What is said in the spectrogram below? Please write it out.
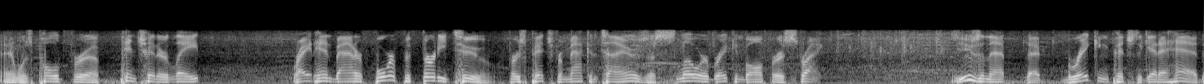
and was pulled for a pinch hitter late. Right hand batter, four for 32. First pitch from McIntyre is a slower breaking ball for a strike. He's using that, that breaking pitch to get ahead,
